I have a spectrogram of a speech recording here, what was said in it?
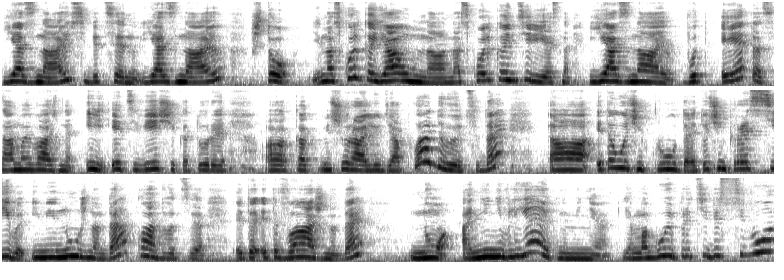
я знаю себе цену, я знаю, что насколько я умна, насколько интересно, я знаю. Вот это самое важное. И эти вещи, которые, как мишура, люди обкладываются, да, это очень круто, это очень красиво, ими нужно, да, обкладываться, это, это важно, да, но они не влияют на меня. Я могу и прийти без всего,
